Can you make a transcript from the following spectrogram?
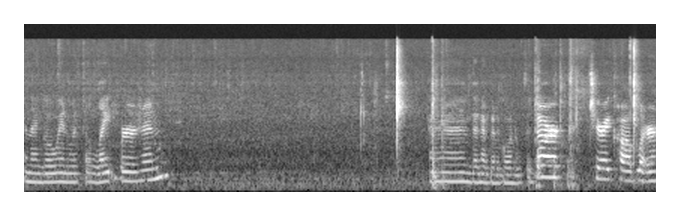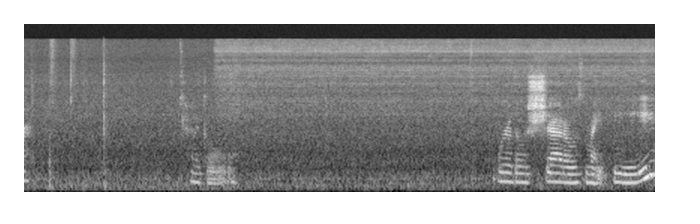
And then go in with the light version. And then I'm going to go in with the dark, cherry cobbler. Kind of go where those shadows might be.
